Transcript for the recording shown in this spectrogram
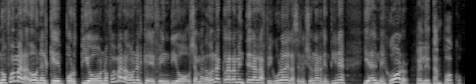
No fue Maradona el que porteó, no fue Maradona el que defendió. O sea, Maradona claramente era la figura de la selección argentina y era el mejor, Pelé tampoco.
